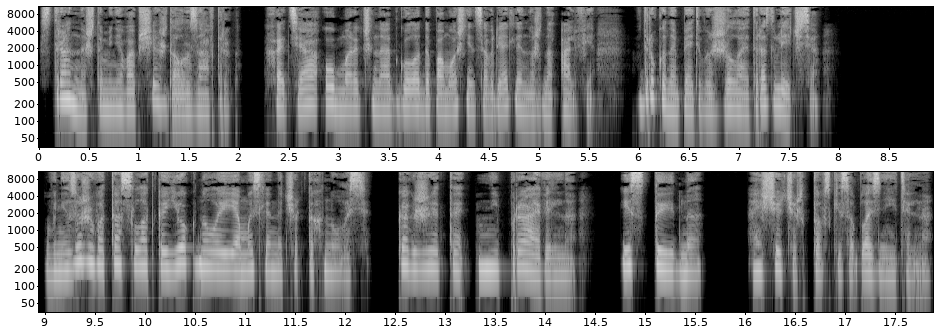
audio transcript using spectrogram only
Странно, что меня вообще ждал завтрак. Хотя обморочная от голода помощница вряд ли нужна Альфе. Вдруг она опять желает развлечься. Внизу живота сладко ёкнуло, и я мысленно чертыхнулась. Как же это неправильно и стыдно, а еще чертовски соблазнительно.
